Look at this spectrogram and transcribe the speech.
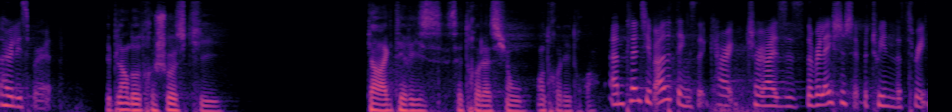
Holy Spirit. Et plein d'autres choses qui caractérisent cette relation entre les trois. And plenty of other things that characterizes the relationship between the three.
